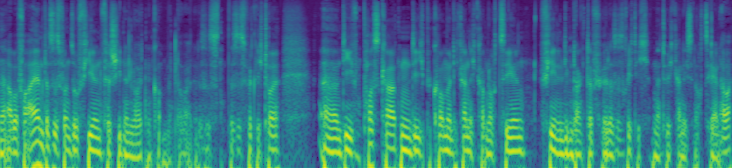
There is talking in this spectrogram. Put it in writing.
Aber vor allem, dass es von so vielen verschiedenen Leuten kommt mittlerweile. Das ist, das ist wirklich toll. Äh, die Postkarten, die ich bekomme, die kann ich kaum noch zählen. Vielen lieben Dank dafür. Das ist richtig. Natürlich kann ich sie noch zählen, aber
